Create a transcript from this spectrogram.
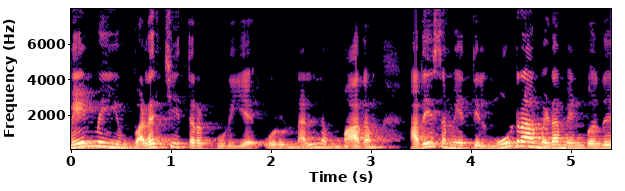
மேன்மையும் வளர்ச்சி தரக்கூடிய ஒரு நல்ல மாதம். அதே சமயத்தில் மூன்றாம் இடம் என்பது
